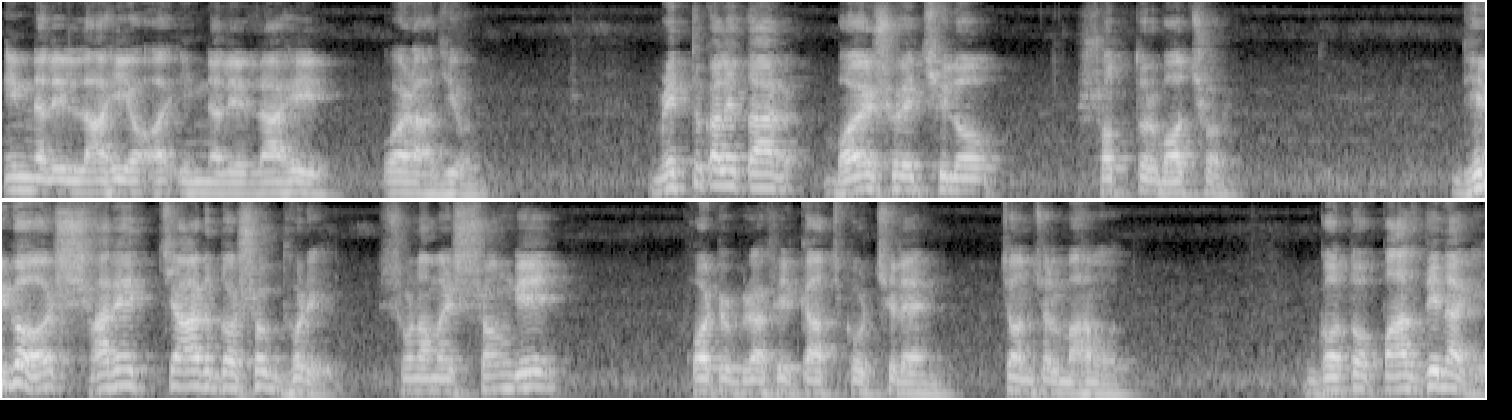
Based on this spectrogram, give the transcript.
ইন্নালিল্লাহি ও ইন্নালিল্লাহি ওয়া রাজিউন। মৃত্যুকালে তার বয়স হয়েছিল সত্তর বছর। দীর্ঘ সাড়ে চার দশক ধরে সুনামের সঙ্গে ফটোগ্রাফির কাজ করছিলেন চঞ্চল মাহমুদ। গত পাঁচ দিন আগে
